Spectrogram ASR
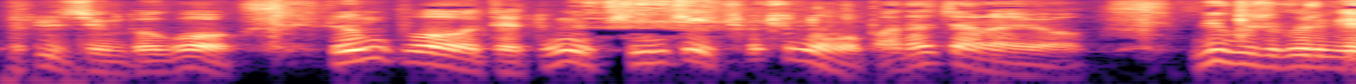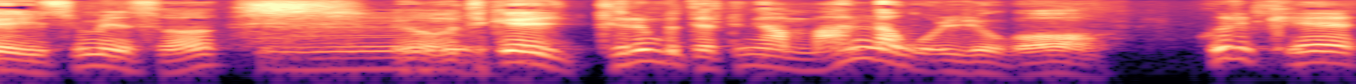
버릴 정도고 트럼프 대통령 취임식에 초청도 못 받았잖아요. 미국에서 그렇게 있으면서 어, 어떻게 트럼프 대통령 만나고 오려고 그렇게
